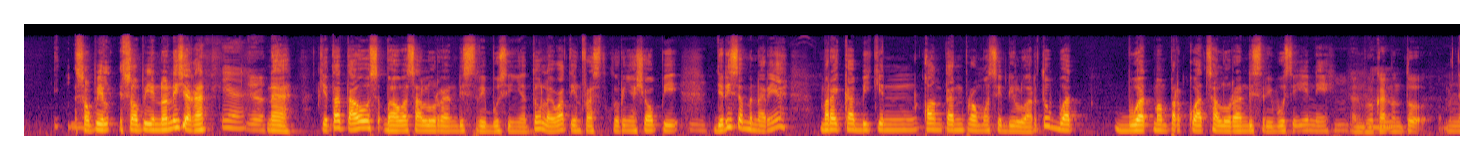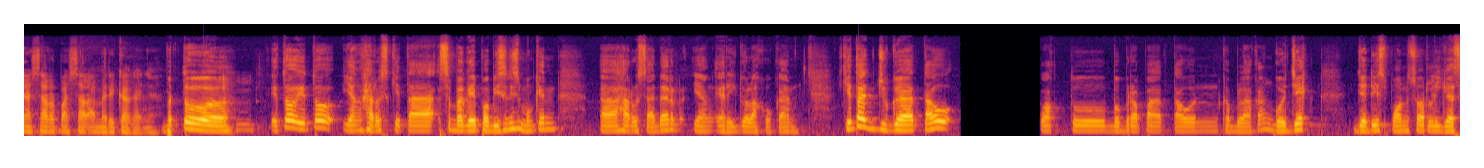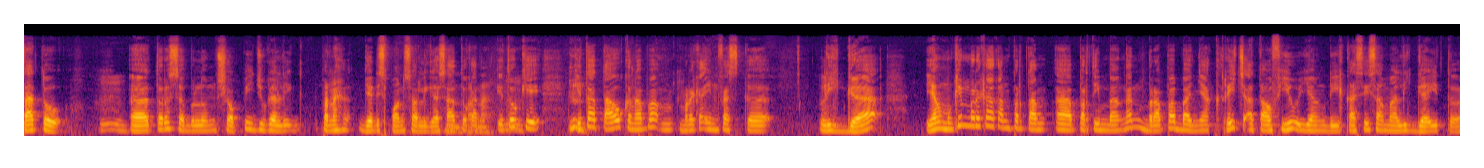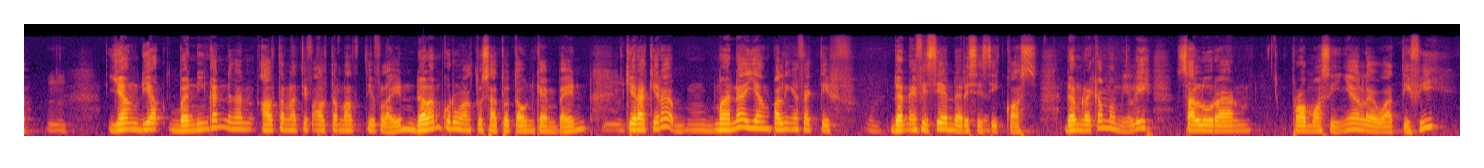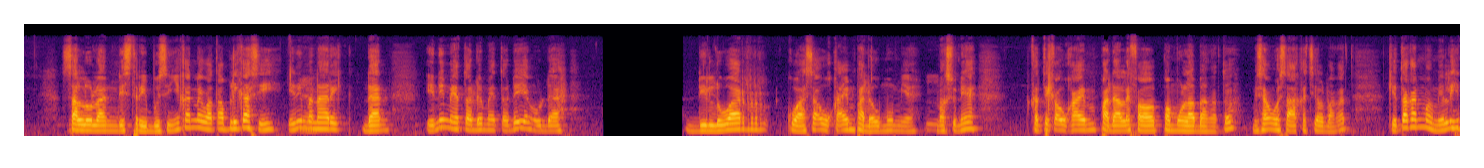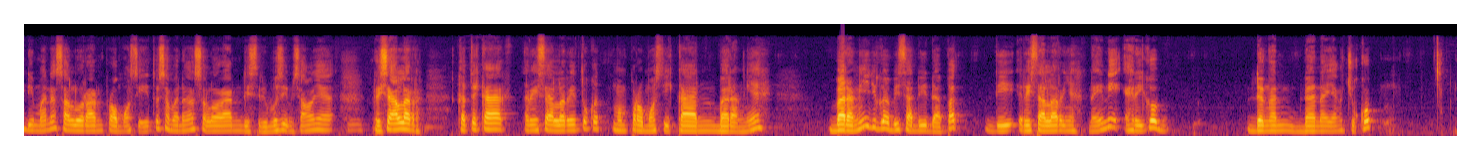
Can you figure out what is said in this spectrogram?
Shopee Shopee Indonesia kan. Iya. Iya. Nah, kita tahu bahwa saluran distribusinya tuh lewat infrastrukturnya Shopee. Jadi sebenarnya mereka bikin konten promosi di luar tuh buat buat memperkuat saluran distribusi ini. Dan bukan untuk menyasar pasar Amerika kayaknya. Betul. Itu itu yang harus kita sebagai pebisnis mungkin eh, harus sadar yang Erigo lakukan. Kita juga tahu waktu beberapa tahun ke belakang Gojek jadi sponsor Liga 1. Hmm. Eh, terus sebelum Shopee juga li- pernah jadi sponsor Liga 1 kan. pernah. Itu ki- kita tahu kenapa mereka invest ke liga yang mungkin mereka akan pertam- eh, pertimbangkan berapa banyak reach atau view yang dikasih sama liga itu. Hmm. Yang dia bandingkan dengan alternatif-alternatif lain dalam kurun waktu satu tahun campaign, kira-kira mana yang paling efektif dan efisien dari sisi cost. Dan mereka memilih saluran promosinya lewat TV, saluran distribusinya kan lewat aplikasi. Ini Ya. menarik dan ini metode-metode yang udah di luar kuasa UKM pada umumnya. Hmm. Maksudnya ketika UKM pada level pemula banget tuh, misalnya usaha kecil banget, kita kan memilih di mana saluran promosi itu sama dengan saluran distribusi. Misalnya reseller, ketika reseller itu mempromosikan barangnya, barangnya juga bisa didapat di resellernya. Nah ini Erigo dengan dana yang cukup,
